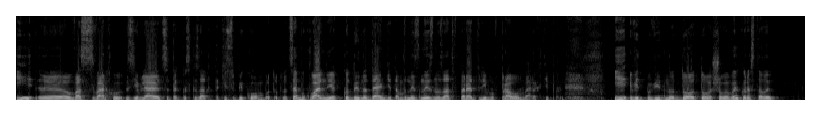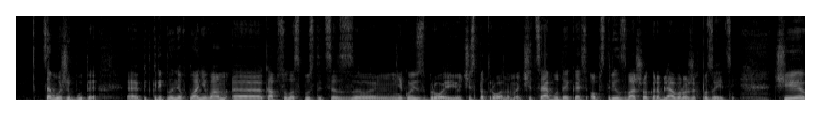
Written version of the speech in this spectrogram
і е, у вас зверху з'являються, так би сказати, такі собі комбо. Тобто це буквально як коди на денді, там вниз-вниз, назад, вперед, вліво, вправо, вверх. Типу. І відповідно до того, що ви використали, це може бути е, підкріплення в плані вам е, капсула спуститься з якоюсь зброєю, чи з патронами, чи це буде якийсь обстріл з вашого корабля ворожих позицій. Чи,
